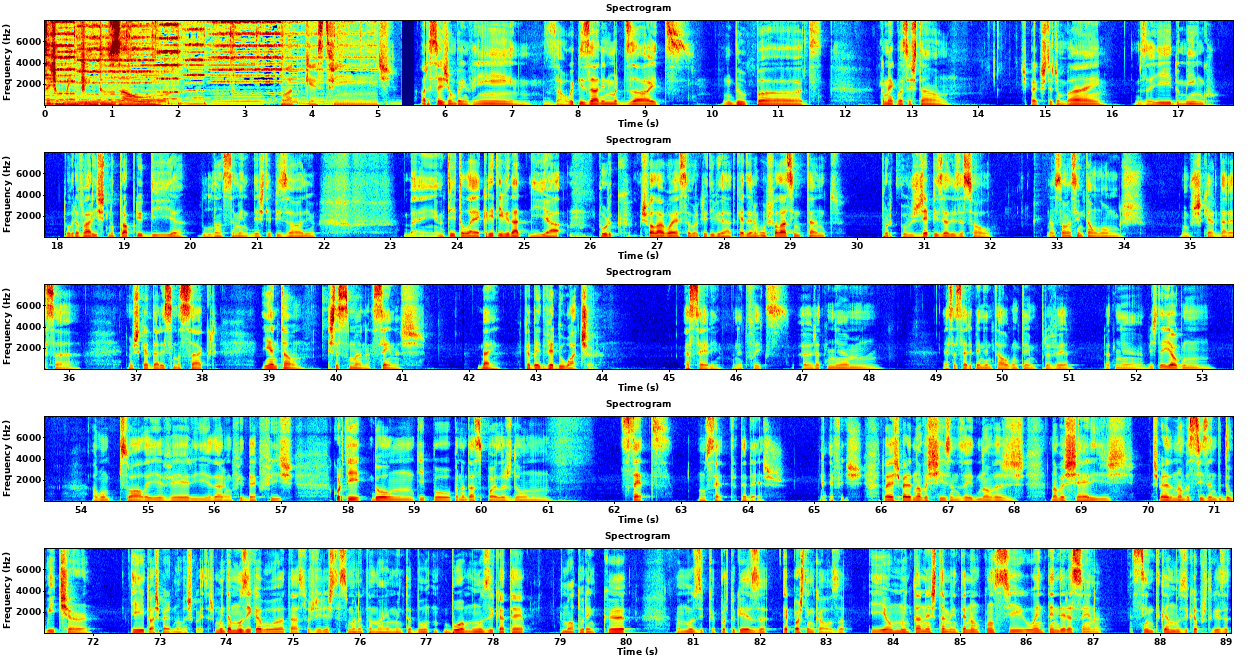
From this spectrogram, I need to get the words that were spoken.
Sejam bem-vindos ao Podcast Fins. Ora, sejam bem-vindos ao episódio número 18 do Pod. Como é que vocês estão? Espero que estejam bem. Estamos aí, domingo. Estou a gravar isto no próprio dia do lançamento deste episódio. Bem, o título é Criatividade. Yeah, porque vamos falar ué, sobre criatividade. Quer dizer, não vamos falar assim tanto, porque os episódios a sol não são assim tão longos. Não vos quero dar essa. Não vos quero dar esse massacre. E então, esta semana, cenas. Bem, acabei de ver The Watcher, a série da Netflix. Eu já tinha hum, essa série pendente há algum tempo para ver. Já tinha visto aí algum, algum pessoal aí a ver e a dar um feedback fixe. Curti, dou um tipo, para não dar spoilers, dou um 7. Um 7 até 10. Yeah, é fixe. Estou à espera de novas seasons aí, de novas, novas séries. À espera de nova season de The Witcher. E estou à espera de novas coisas. Muita música boa está a surgir esta semana também. Muita bo boa música, até numa altura em que a música portuguesa é posta em causa. E eu, muito honestamente, eu não consigo entender a cena. Sinto que a música portuguesa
